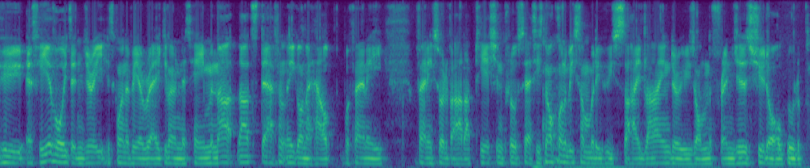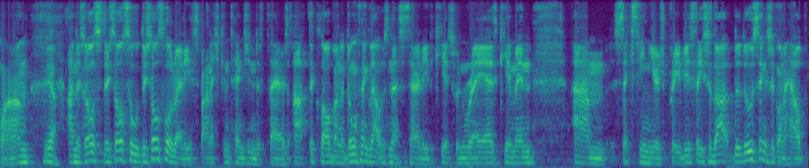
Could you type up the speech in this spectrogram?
who, if he avoids injury, is going to be a regular in the team, and that that's definitely going to help with any with any sort of adaptation process. He's not going to be somebody who's sidelined or who's on the fringes. Should all go to plan. Yeah. And there's also there's also there's also already a Spanish contingent of players at the club, and I don't think that was necessarily the case when Reyes came in, um, 16 years previously. So that those things are going to help.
